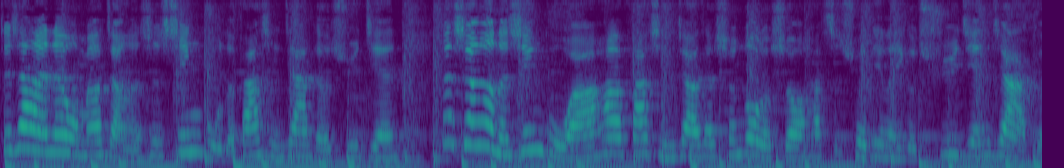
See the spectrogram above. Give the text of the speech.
接下来呢，我们要讲的是新股的发行价格区间。那香港的新股啊，它的发行价在申购的时候，它只确定了一个区间价格。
